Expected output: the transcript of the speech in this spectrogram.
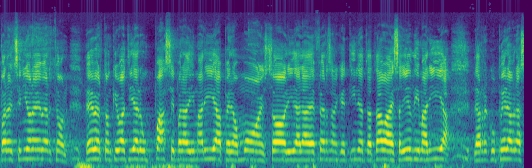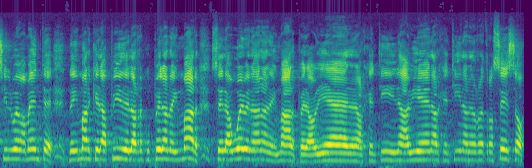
Para el señor Everton. Everton que va a tirar un pase para Di María, pero muy sólida la defensa argentina. Trataba de salir Di María. La recupera Brasil nuevamente. Neymar que la pide, la recupera Neymar. Se la vuelven a dar a Neymar, pero bien en Argentina, bien Argentina en el retroceso.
